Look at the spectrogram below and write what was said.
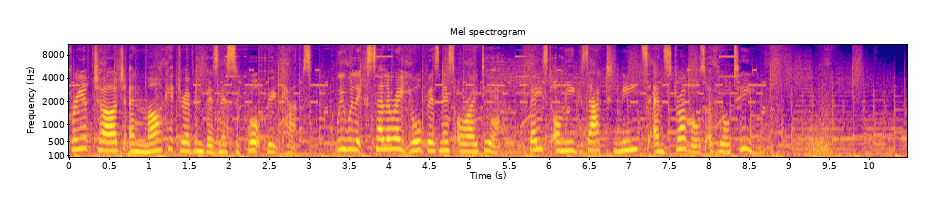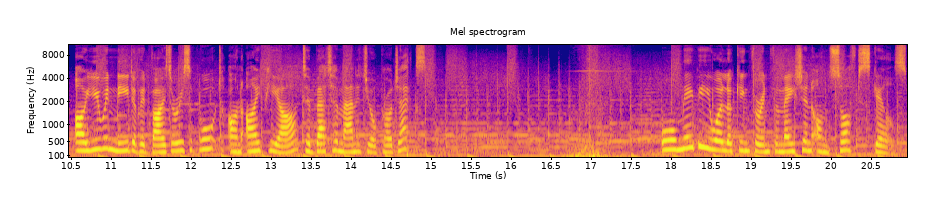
free of charge and market-driven business support bootcamps, we will accelerate your business or idea based on the exact needs and struggles of your team. Are you in need of advisory support on IPR to better manage your projects? Or maybe you are looking for information on soft skills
